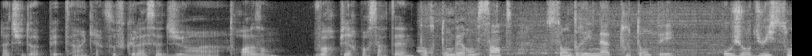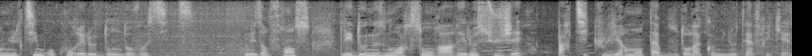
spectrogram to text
là tu dois péter un câble. Sauf que là ça dure euh, trois ans, voire pire pour certaines. Pour tomber enceinte, Sandrine a tout tenté. Aujourd'hui, son ultime recours est le don d'ovocytes. Mais en France, les donneuses noires sont rares et le sujet particulièrement tabou dans la communauté africaine.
